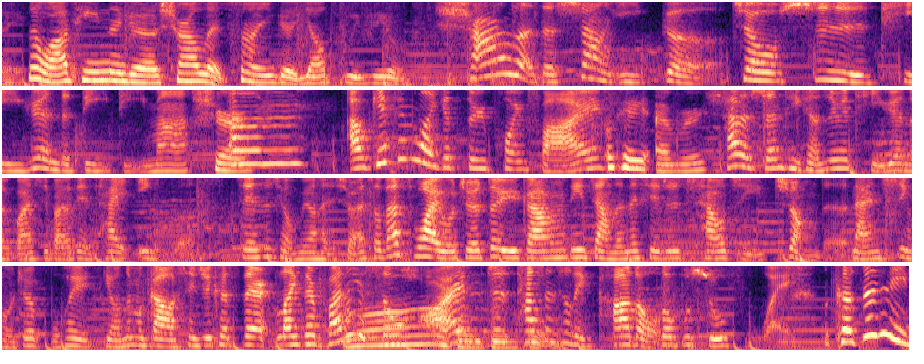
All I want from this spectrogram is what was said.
累。那我要听那个 Charlotte 上一个 Yelp review。Charlotte 的上一个就是体院的弟弟吗？Sure。Um, I'll give him like a three point five. Okay, average. 他的身体可能是因为体院的关系吧，有点太硬了。这件事情我没有很喜欢，so that's why 我觉得对于刚刚你讲的那些就是超级壮的男性，我就不会有那么高的兴趣，cause they're like their body is so hard，、oh, 就是他甚至连 cuddle 都不舒服哎、欸。可是你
